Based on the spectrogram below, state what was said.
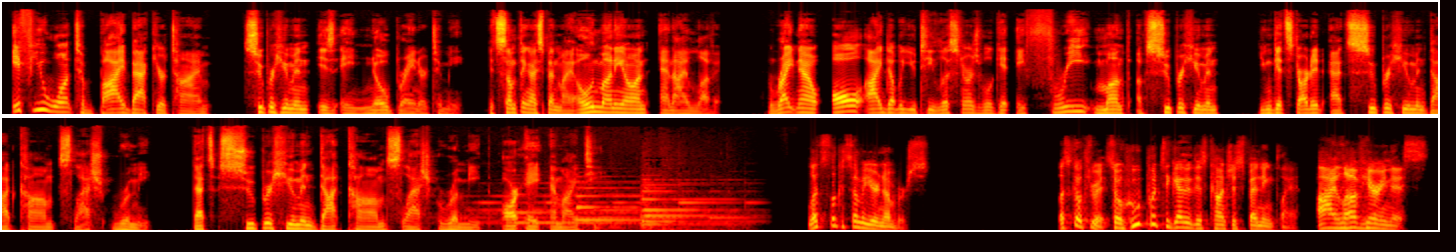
if you want to buy back your time, Superhuman is a no brainer to me. It's something I spend my own money on and I love it. Right now, all IWT listeners will get a free month of Superhuman. You can get started at superhuman.com slash Ramit. That's superhuman.com slash Ramit, R A M I T. Let's look at some of your numbers. Let's go through it. So, who put together this conscious spending plan? I love hearing this.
